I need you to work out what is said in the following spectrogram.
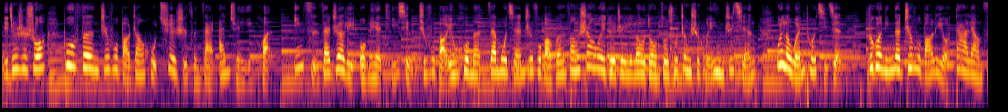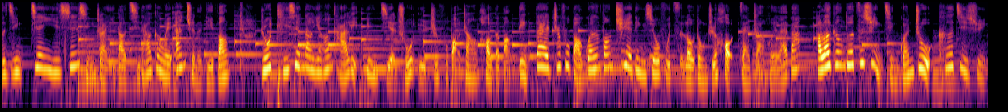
也就是说，部分支付宝账户确实存在安全隐患。因此，在这里我们也提醒支付宝用户们，在目前支付宝官方尚未对这一漏洞做出正式回应之前，为了稳妥起见，如果您的支付宝里有大量资金，建议先行转移到其他更为安全的地方，如提现到银行卡里，并解除与支付宝账号的绑定。待支付宝官方确定修复此漏洞之后，再转回来吧。好了，更多资讯请关注科技讯。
